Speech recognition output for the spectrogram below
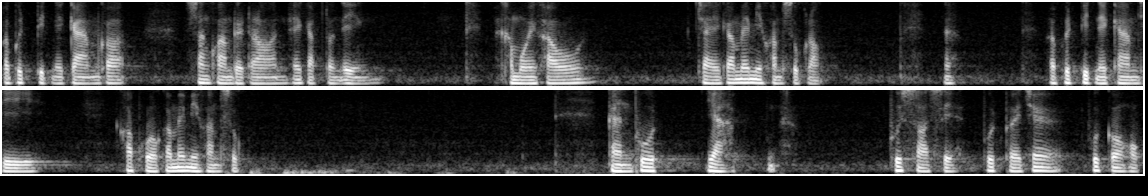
ประพฤติผิดในกามก็สร้างความเดือดร้อนให้กับตนเอง ขโมยเขาใจก็ไม่มีความสุขหรอกนะประพฤติผิดในกามดี ครอบครัวก็ไม่มีความสุข การพูดหยาบพูดสอดเสียดพูดเพ้อเจ้อ พูดโกหก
